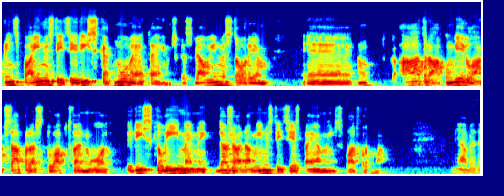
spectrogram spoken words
principā investīciju riska novērtējums, kas ļauj investoriem uh, nu, ātrāk un vieglāk saprast to aptveno riska līmeni dažādām investīciju iespējām Mintus platformā. Jā, bet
